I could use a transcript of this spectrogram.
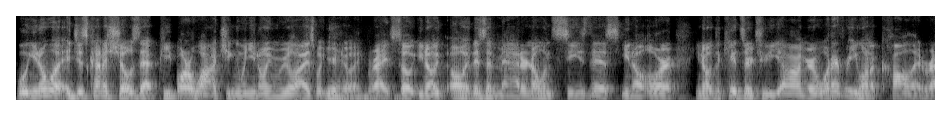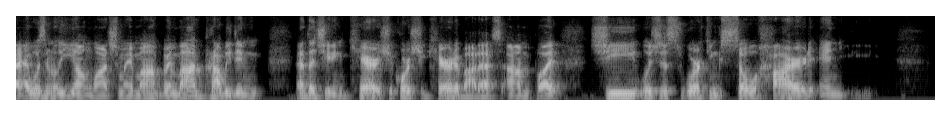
Well, you know what? It just kind of shows that people are watching when you don't even realize what you're doing, right? So, you know, oh, it doesn't matter. No one sees this, you know, or, you know, the kids are too young or whatever you want to call it, right? I wasn't really young watching my mom, but my mom probably didn't, not that she didn't care. She, of course, she cared about us, um, but she was just working so hard. And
